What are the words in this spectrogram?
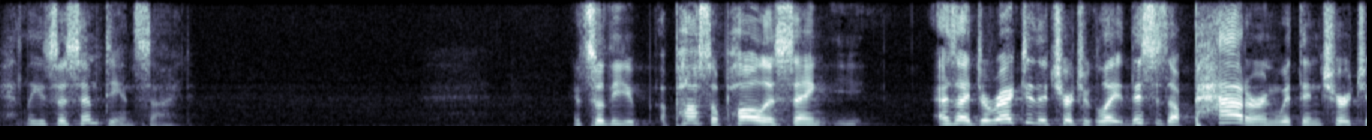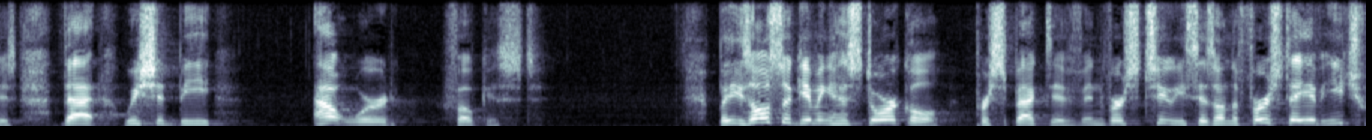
It leaves us empty inside. And so the Apostle Paul is saying, as I directed the church of Galatia, this is a pattern within churches that we should be outward focused. But he's also giving a historical perspective. In verse 2, he says, On the first day of each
